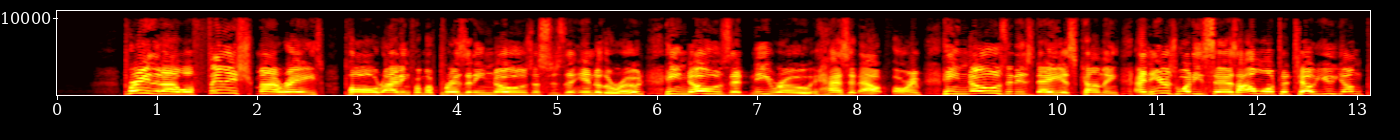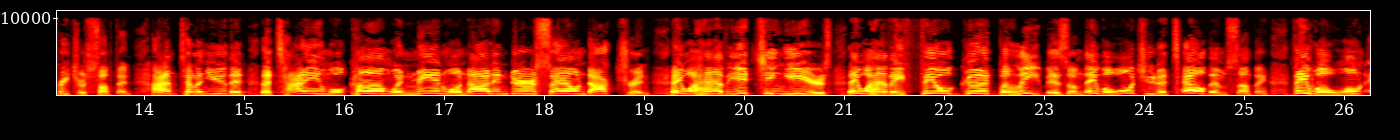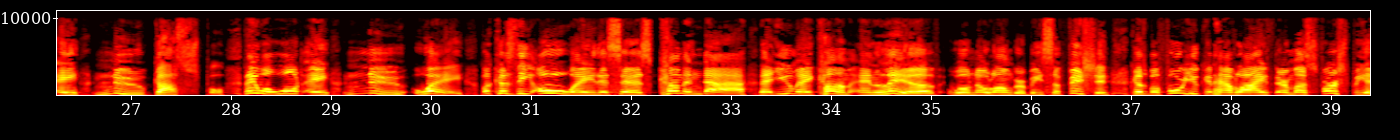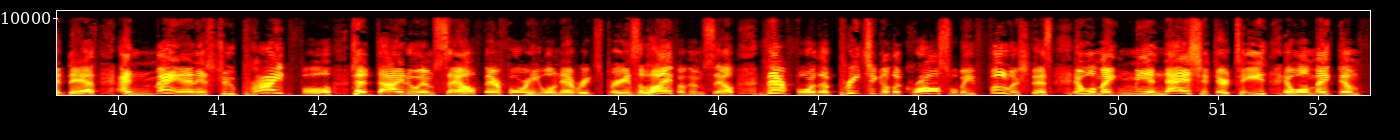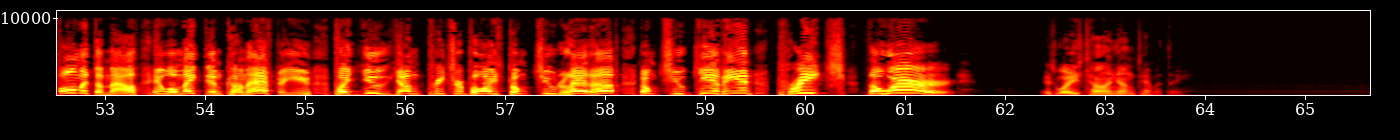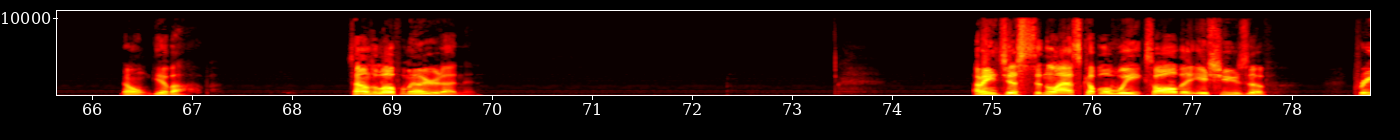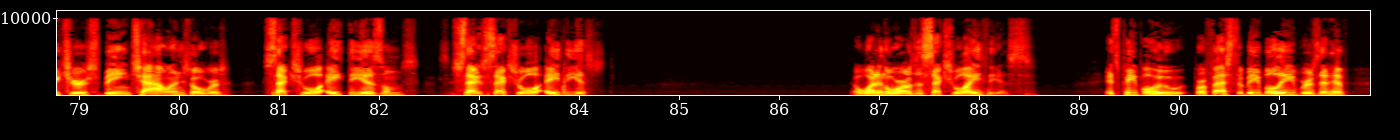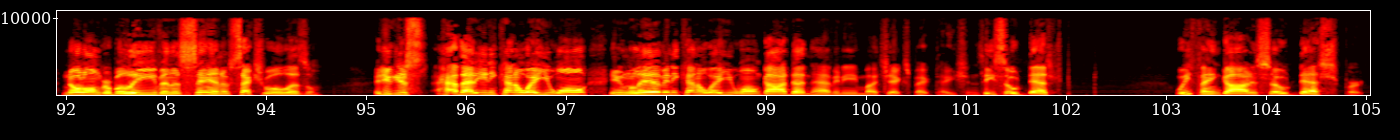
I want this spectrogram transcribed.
Pray that I will finish my race Paul, writing from a prison, he knows this is the end of the road. He knows that Nero has it out for him. He knows that his day is coming. And here's what he says I want to tell you, young preachers, something. I'm telling you that the time will come when men will not endure sound doctrine. They will have itching ears. They will have a feel good believism. They will want you to tell them something. They will want a new gospel. They will want a new way because the old way that says, come and die die that you may come and live will no longer be sufficient because before you can have life, there must first be a death, and man is too prideful to die to himself. Therefore, he will never experience the life of himself. Therefore, the preaching of the cross will be foolishness. It will make men gnash at their teeth. It will make them foam at the mouth. It will make them come after you. But you, young preacher boys, don't you let up. Don't you give in. Preach the word is what he's telling young Timothy. Don't give up. Sounds a little familiar, doesn't it? I mean, just in the last couple of weeks, all the issues of preachers being challenged over sexual atheisms, sexual atheists. And what in the world is a sexual atheist? It's people who profess to be believers that have no longer believe in the sin of sexualism. If you can just have that any kind of way you want, you can live any kind of way you want. God doesn't have any much expectations. He's so desperate. We think God is so desperate.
